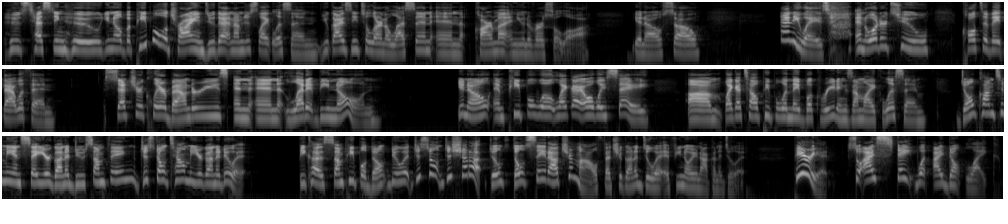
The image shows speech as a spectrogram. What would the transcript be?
who's testing who, you know, but people will try and do that. And I'm just like, listen, you guys need to learn a lesson in karma and universal law you know? So, anyways, in order to cultivate that within, set your clear boundaries and and let it be known. You know, and people will like I always say, um like I tell people when they book readings, I'm like, "Listen, don't come to me and say you're going to do something. Just don't tell me you're going to do it." Because some people don't do it. Just don't just shut up. Don't don't say it out your mouth that you're going to do it if you know you're not going to do it. Period. So I state what I don't like.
